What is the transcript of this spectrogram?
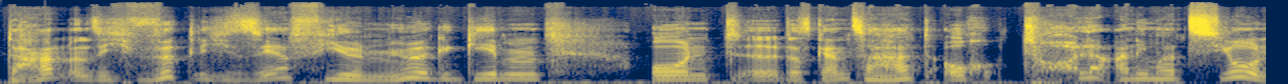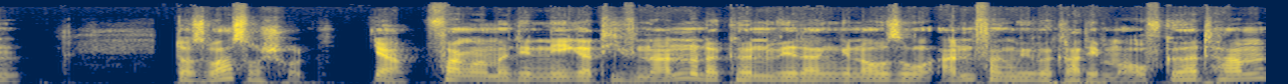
da hat man sich wirklich sehr viel Mühe gegeben und äh, das Ganze hat auch tolle Animationen. Das war's auch schon. Ja, fangen wir mal den Negativen an und da können wir dann genauso anfangen, wie wir gerade eben aufgehört haben.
